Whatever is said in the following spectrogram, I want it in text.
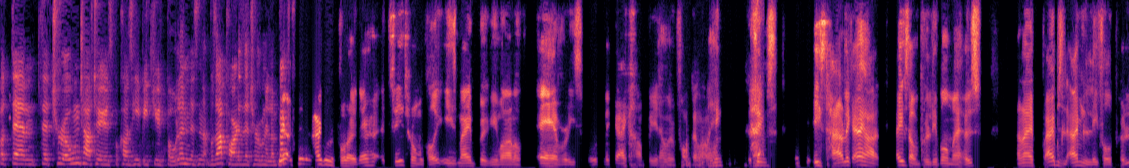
But um, the Tyrone tattoo is because he beat you at bowling, isn't it? Was that part of the Tyrone yeah, Olympics? see, I go for it there. See, Tyrone McCullough, he's my boogeyman of every sport. Like, I can't beat him in fucking anything. It seems he's tired. Like, I had, I used to have a pool table in my house, and I, I was, I'm lethal pool.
